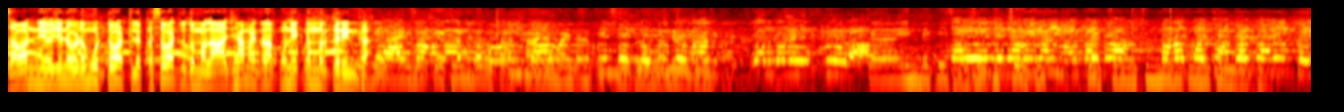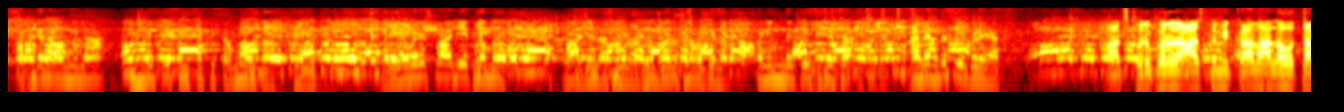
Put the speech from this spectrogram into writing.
जेव्हा नियोजन एवढं मोठं वाटलं कसं वाटलं तुम्हाला? आज ह्या मैदानात आपण एक नंबर करीन का? आयोजक एक नंबर होता. साऱ्या मैदानापेक्षा एक नंबर नियोजन होता. तर इंद केसरीची एक इच्छा होती. त्या चु- पूर्ण करून टाकली. आपल्या दावणीला केसरीचा किताब नव्हता. एव्हरेस्ट एक नंबर. राजाला बरंच नाव केलं. पण इंद केसरीचा आनंदच वेगळा आहे आज आज खरोखर आज तुम्ही काल आला होता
